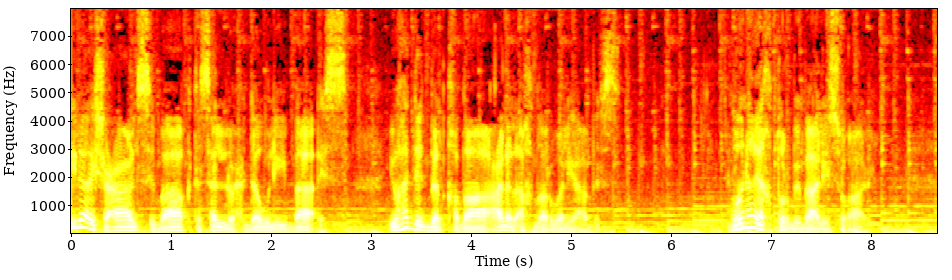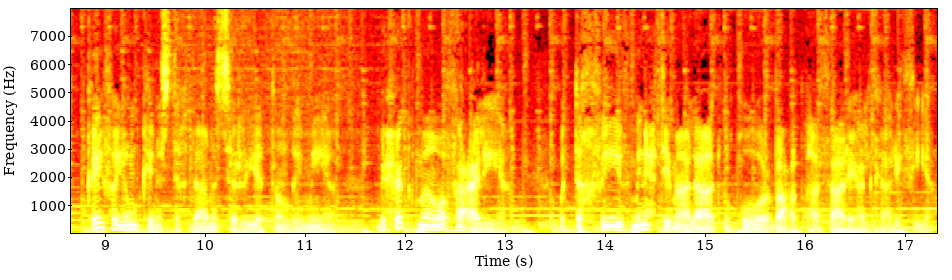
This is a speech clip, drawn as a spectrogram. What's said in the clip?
إلى إشعال سباق تسلح دولي بائس يهدد بالقضاء على الأخضر واليابس. هنا يخطر ببالي سؤال كيف يمكن استخدام السرية التنظيمية بحكمة وفعالية والتخفيف من احتمالات وقوع بعض آثارها الكارثية؟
